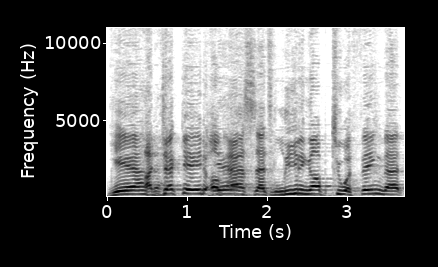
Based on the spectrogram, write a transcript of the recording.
Yeah. A decade of Yeah. assets leading up to a thing that,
